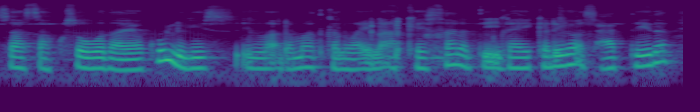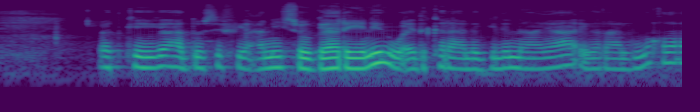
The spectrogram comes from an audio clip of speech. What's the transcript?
saasaa ku soo wadaya kulligiis ilaa dhammaadkan waa ila arkaysaan haddii ilaahay ka dhigo asxaabteyda. Codkeyga hadduu si fiican iisoo gaaraynin waa idinka raali gelinayaa iga raali noqda.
